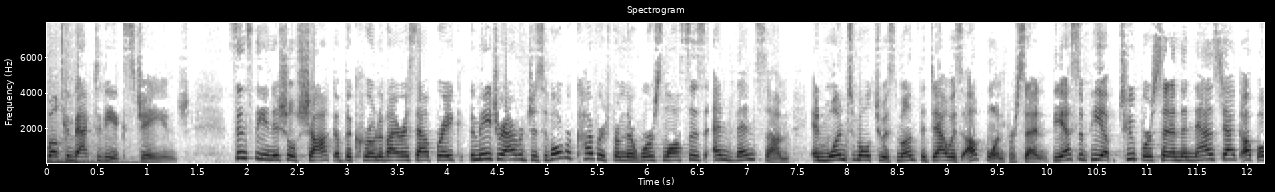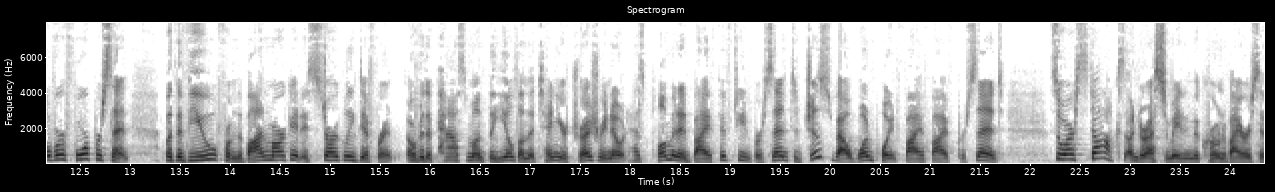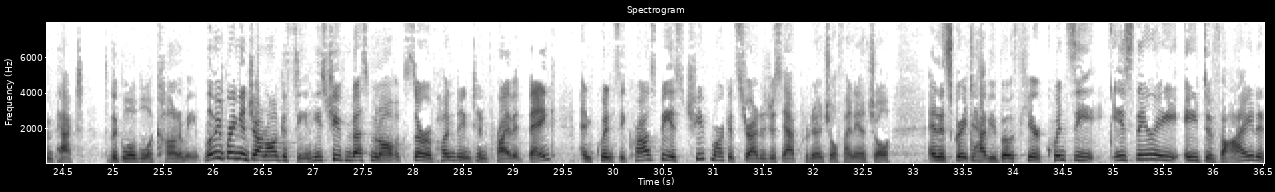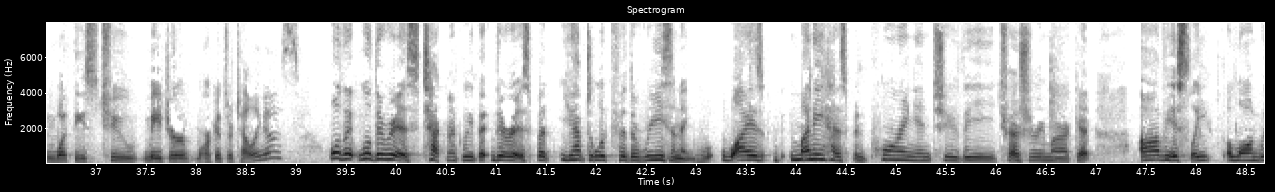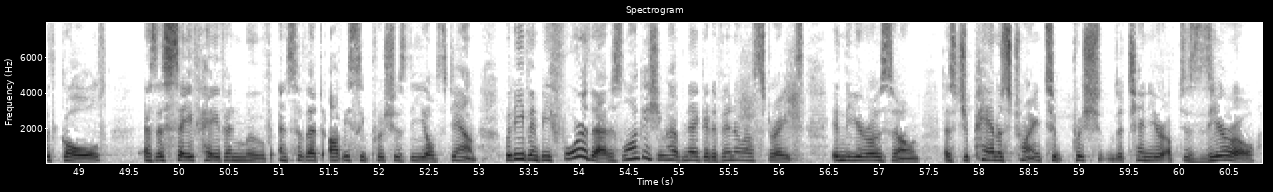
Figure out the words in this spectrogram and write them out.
Welcome back to the exchange. Since the initial shock of the coronavirus outbreak, the major averages have all recovered from their worst losses and then some. In one tumultuous month, the Dow is up 1%, the S&P up 2%, and the Nasdaq up over 4%. But the view from the bond market is starkly different. Over the past month, the yield on the 10-year Treasury note has plummeted by 15% to just about 1.55%. So are stocks underestimating the coronavirus impact to the global economy? Let me bring in John Augustine. He's Chief Investment Officer of Huntington Private Bank, and Quincy Crosby is Chief Market Strategist at Prudential Financial. And it's great to have you both here. Quincy, is there a, a divide in what these two major markets are telling us? Well, the, well, there is technically there is, but you have to look for the reasoning. Why is money has been pouring into the Treasury market, obviously along with gold as a safe haven move. And so that obviously pushes the yields down. But even before that, as long as you have negative interest rates in the Eurozone, as Japan is trying to push the 10 year up to zero,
